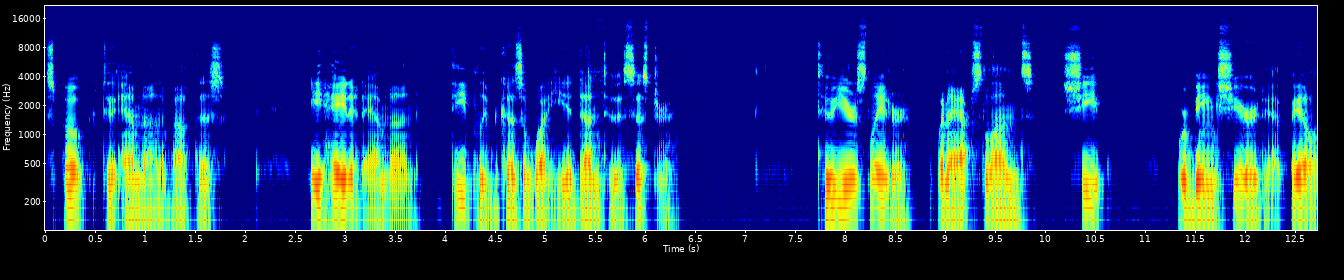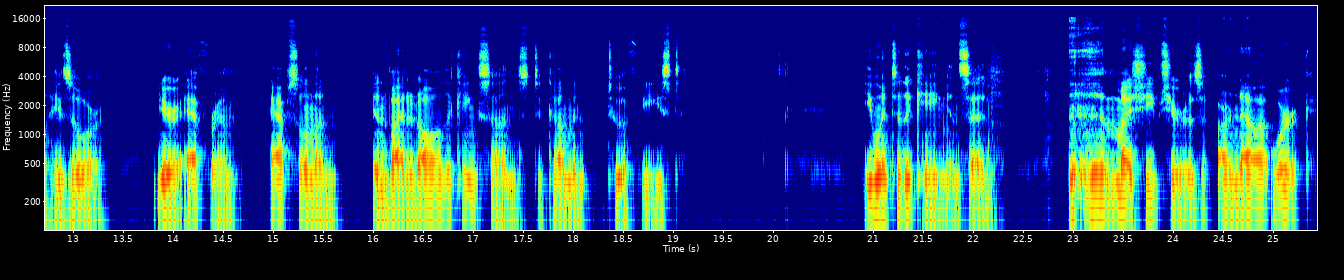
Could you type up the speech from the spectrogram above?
spoke to Amnon about this, he hated Amnon deeply because of what he had done to his sister. Two years later, when Absalom's sheep were being sheared at Baal Hazor near Ephraim, Absalom invited all the king's sons to come to a feast. He went to the king and said, My sheep shearers are now at work.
